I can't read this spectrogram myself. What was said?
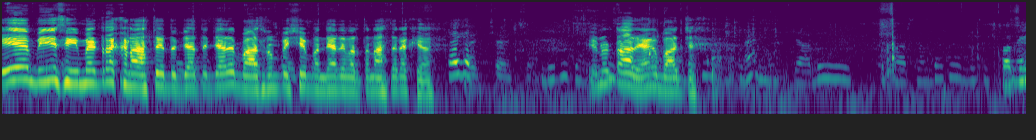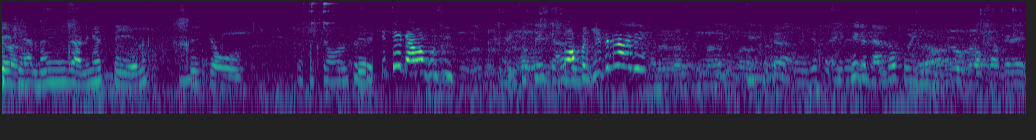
ਇਹ ਵੀ ਸੀਮੈਂਟ ਰੱਖਣ ਵਾਸਤੇ ਦੂਜਾ ਤੀਜਾ ਤੇ ਬਾਥਰੂਮ ਪਿੱਛੇ ਬੰਦਿਆਂ ਦੇ ਵਰਤਣ ਵਾਸਤੇ ਰੱਖਿਆ। ਇਹਨੂੰ ਢਾ ਦਿਆਂਗੇ ਬਾਅਦ ਚ। ਕਿੱਥੇ ਡਾਵਾ ਕੁਰਸੀ ਧੁੱਪ ਜੀ ਤੇ ਨਾ ਦੀ ਇੱਥੇ ਕਢਾ ਦੋ ਕੋਈ ਨਹੀਂ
